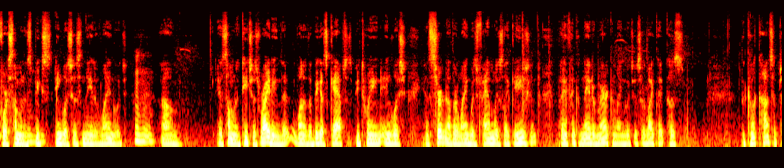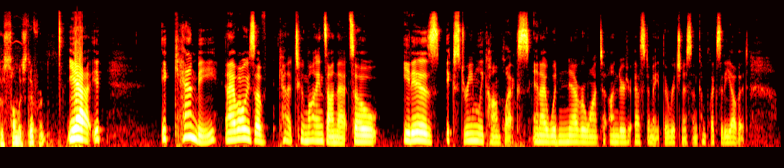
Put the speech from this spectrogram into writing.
for someone who Mhm. speaks English as a native language. Mm-hmm. Um, as someone who teaches writing, that one of the biggest gaps is between English and certain other language families like Asian. But I think the Native American languages are like that because the concepts are so much different. Yeah, it it can be, and I've always of kind of two minds on that. So it is extremely complex, and I would never want to underestimate the richness and complexity of it.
